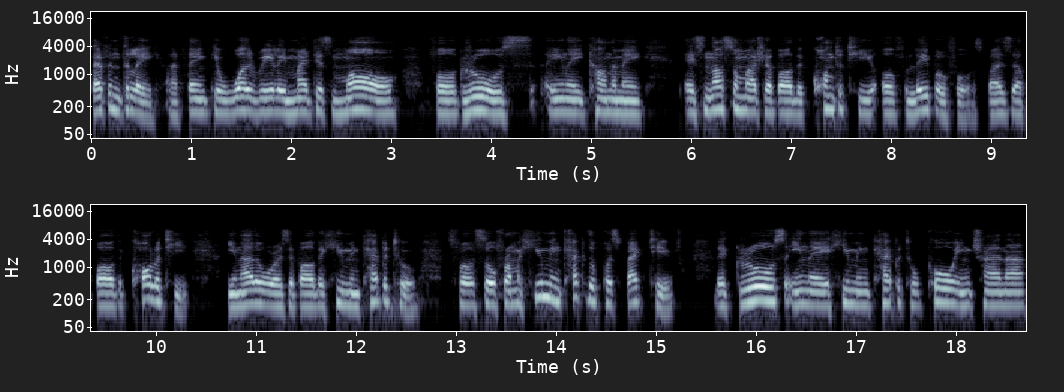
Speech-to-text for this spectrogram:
Definitely. I think what really matters more for growth in the economy it's not so much about the quantity of labor force, but it's about the quality. In other words, about the human capital. So, so from a human capital perspective, the growth in the human capital pool in China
